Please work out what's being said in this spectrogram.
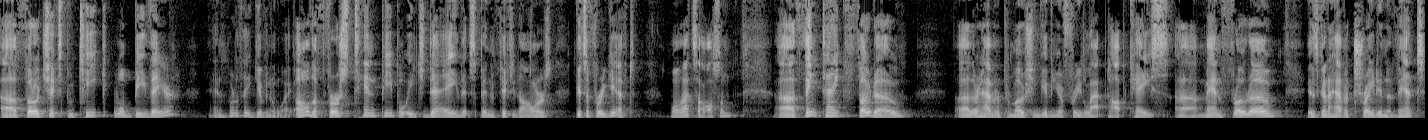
Uh, Photo Chicks Boutique will be there. And what are they giving away? Oh, the first 10 people each day that spend $50 gets a free gift. Well, that's awesome. Uh, Think Tank Photo, uh, they're having a promotion giving you a free laptop case. Uh, Manfrotto is going to have a trade in event.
